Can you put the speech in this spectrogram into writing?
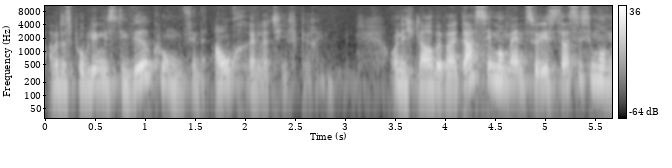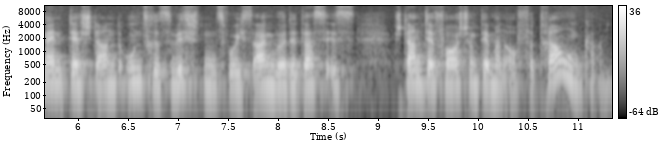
Aber das Problem ist, die Wirkungen sind auch relativ gering. Und ich glaube, weil das im Moment so ist, das ist im Moment der Stand unseres Wissens, wo ich sagen würde, das ist Stand der Forschung, der man auch vertrauen kann.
